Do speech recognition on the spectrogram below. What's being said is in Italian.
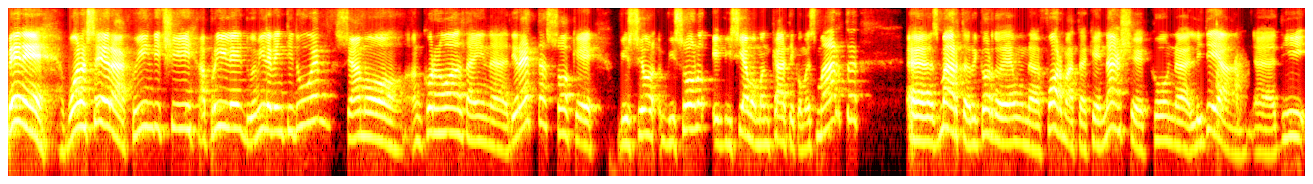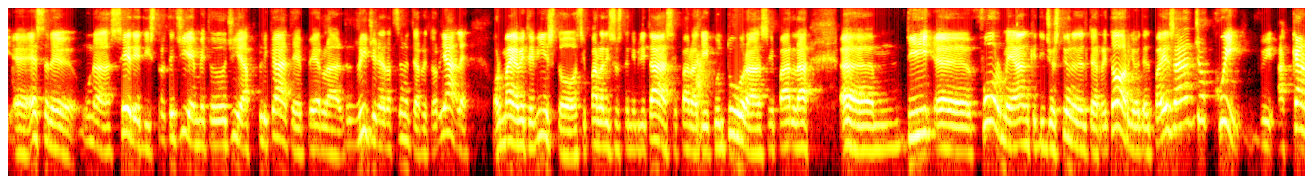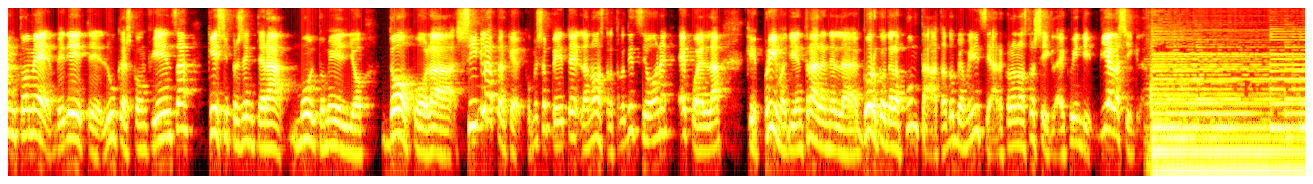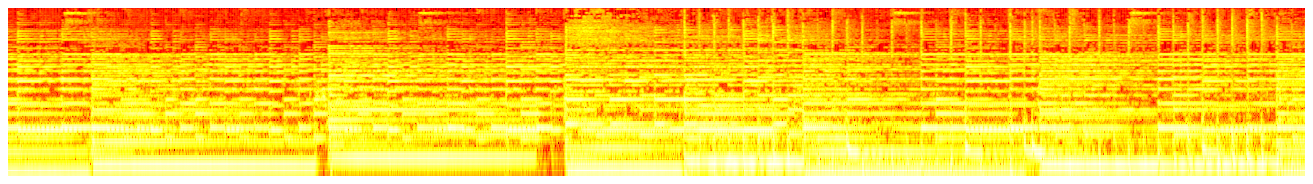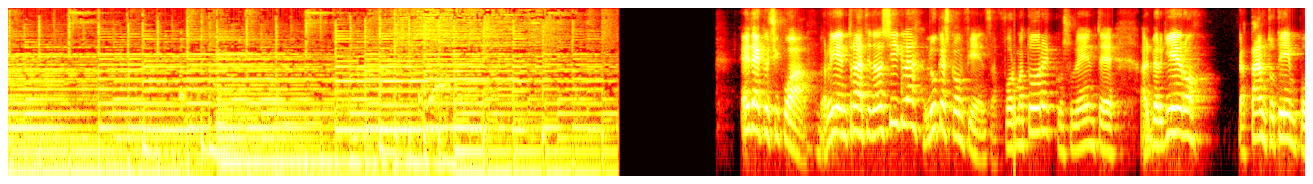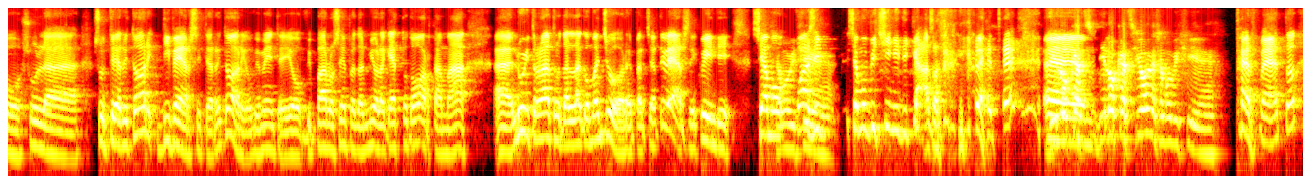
Bene, buonasera, 15 aprile 2022, siamo ancora una volta in diretta, so che vi, so, vi sono e vi siamo mancati come Smart. Eh, Smart, ricordo, è un format che nasce con l'idea eh, di eh, essere una serie di strategie e metodologie applicate per la rigenerazione territoriale ormai avete visto, si parla di sostenibilità, si parla di cultura, si parla ehm, di eh, forme anche di gestione del territorio e del paesaggio. Qui accanto a me vedete Luca Sconfienza che si presenterà molto meglio dopo la sigla perché come sapete la nostra tradizione è quella che prima di entrare nel gorgo della puntata dobbiamo iniziare con la nostra sigla e quindi via la sigla. Eccoci qua, rientrati dalla sigla, Luca Sconfienza, formatore, consulente alberghiero da tanto tempo sul, sul territori, diversi territori, ovviamente io vi parlo sempre dal mio laghetto d'Orta, ma eh, lui tra l'altro dal Lago Maggiore per certi versi, quindi siamo, siamo quasi siamo vicini di casa, tra virgolette. Di, locaz- eh, di locazione siamo vicini. Perfetto.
